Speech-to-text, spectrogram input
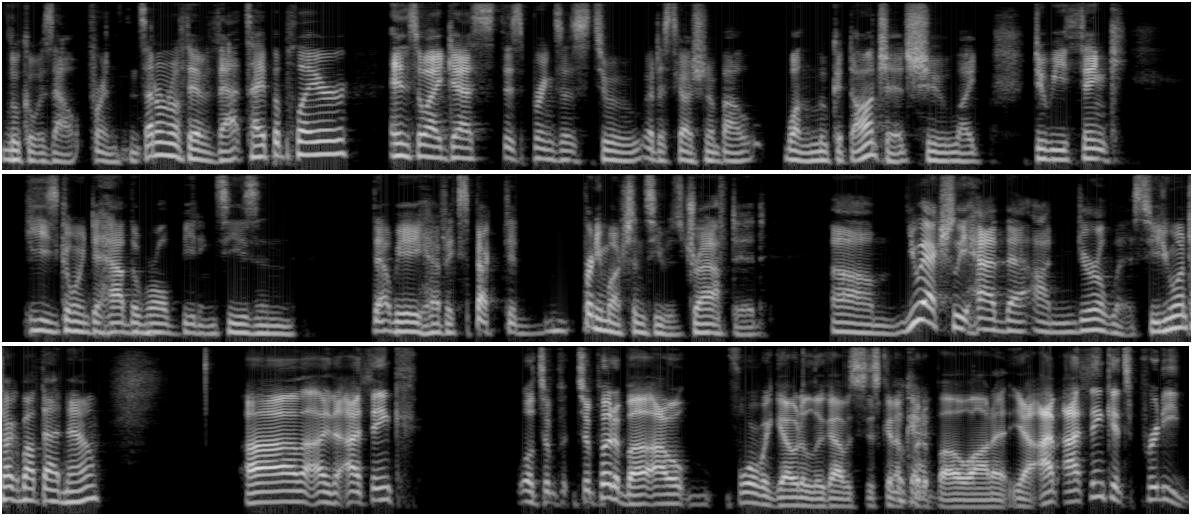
Luka was out, for instance. I don't know if they have that type of player. And so I guess this brings us to a discussion about one Luka Doncic, who like, do we think he's going to have the world beating season that we have expected pretty much since he was drafted? Um, you actually had that on your list. So do you want to talk about that now? Uh, I, I think well, to to put a bow, I, before we go to Luke, I was just going to okay. put a bow on it. Yeah, I, I, think it's pretty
